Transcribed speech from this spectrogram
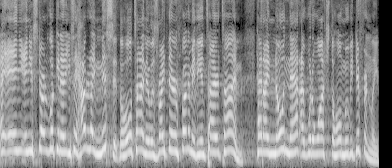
And, and, you start looking at it, you say, How did I miss it the whole time? It was right there in front of me the entire time. Had I known that, I would have watched the whole movie differently.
